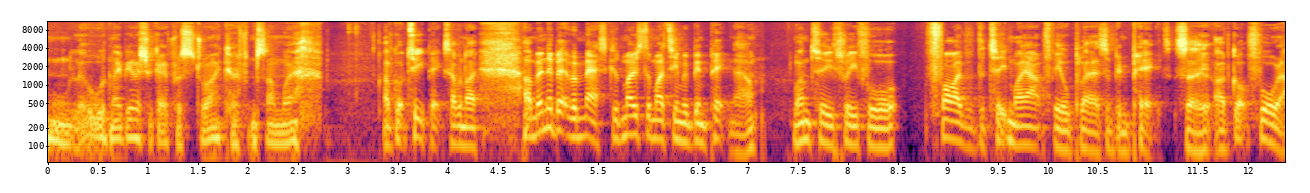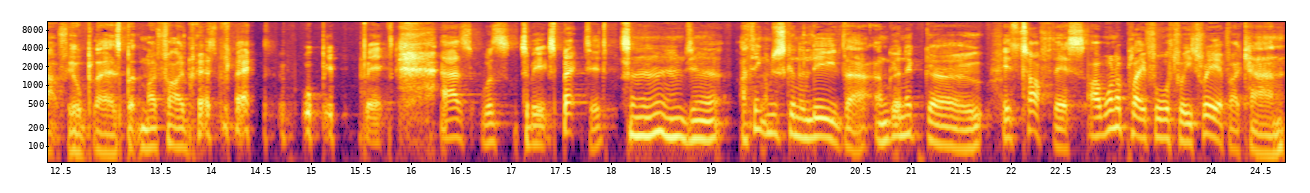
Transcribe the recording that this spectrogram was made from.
Oh, Lord, maybe I should go for a striker from somewhere. I've got two picks, haven't I? I'm in a bit of a mess because most of my team have been picked now. One, two, three, four, five of the team, my outfield players have been picked. So I've got four outfield players, but my five best players all been picked, as was to be expected. So yeah, I think I'm just going to leave that. I'm going to go. It's tough. This I want to play four, three, three if I can,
